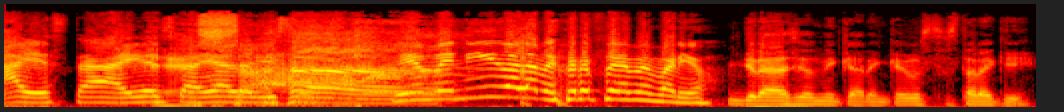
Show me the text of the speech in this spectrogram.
Ahí está, ahí está, ya lo viste. Bienvenido a la mejor FM, Mario. Gracias, mi Karen, qué gusto estar aquí.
